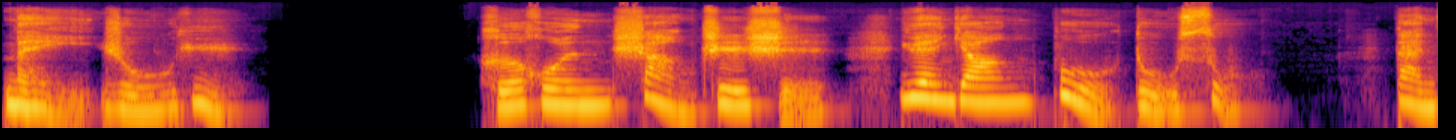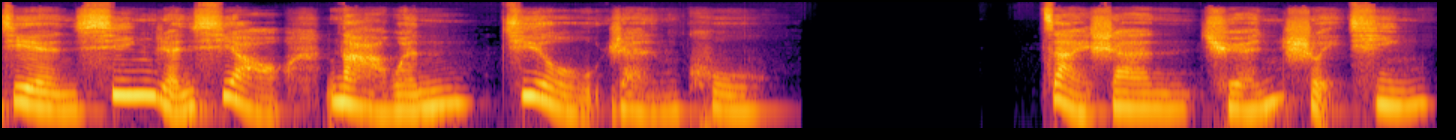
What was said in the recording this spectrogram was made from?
美如玉。合婚尚之时，鸳鸯不独宿。但见新人笑，哪闻旧人哭。在山泉水清，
